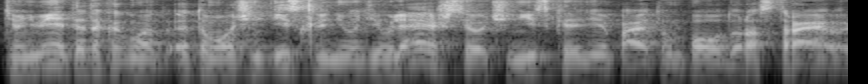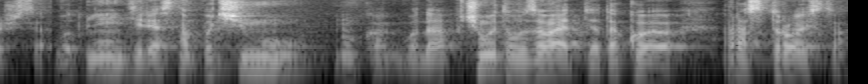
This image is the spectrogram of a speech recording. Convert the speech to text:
Тем не менее, ты это, как бы, этому очень искренне удивляешься, очень искренне по этому поводу расстраиваешься. Вот мне интересно, почему, ну, как бы, да, почему это вызывает у тебя такое расстройство?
